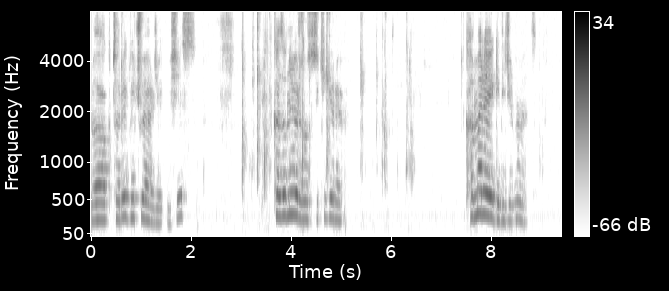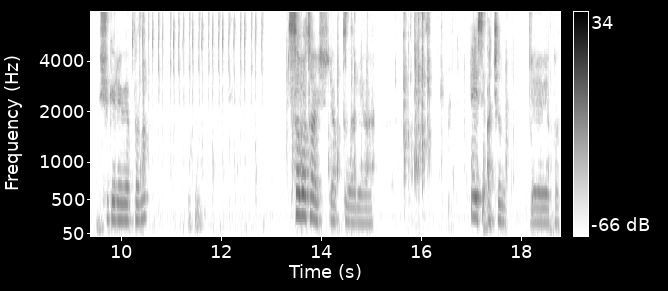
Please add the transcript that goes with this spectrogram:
Reaktöre güç verecekmişiz. Kazanıyoruz 32 görev. Kameraya gideceğim evet. Şu görevi yapalım. Sabotaj yaptılar ya. Neyse açalım. Görev yapalım.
